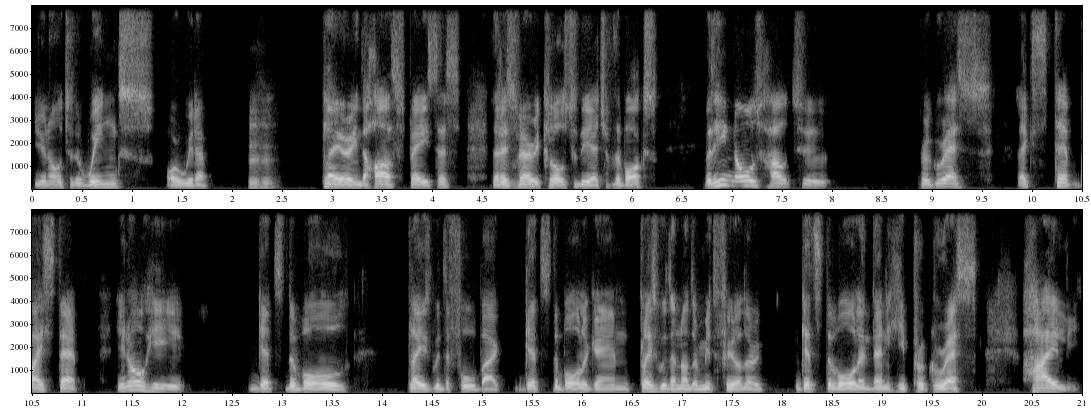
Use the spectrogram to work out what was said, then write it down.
you know, to the wings or with a mm-hmm. player in the half spaces that is very close to the edge of the box but he knows how to progress like step by step. You know, he gets the ball, plays with the fullback, gets the ball again, plays with another midfielder, gets the ball, and then he progress highly.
